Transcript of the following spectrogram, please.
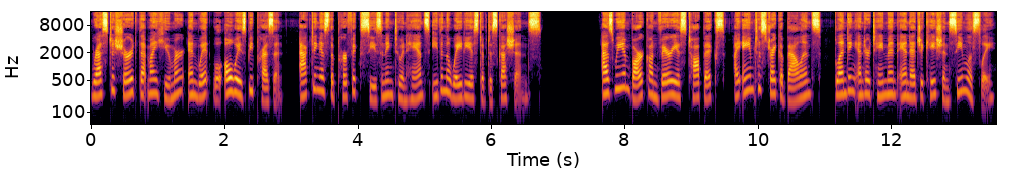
Rest assured that my humor and wit will always be present, acting as the perfect seasoning to enhance even the weightiest of discussions. As we embark on various topics, I aim to strike a balance, blending entertainment and education seamlessly.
